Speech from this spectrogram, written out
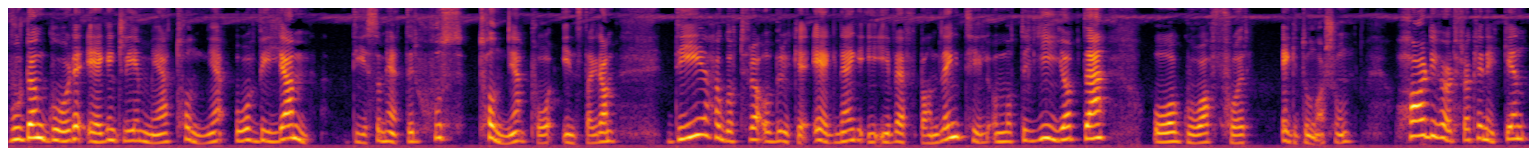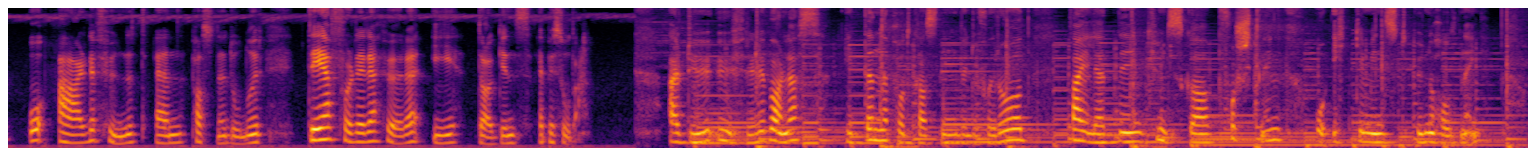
Hvordan går det egentlig med Tonje og William, de som heter Hos Tonje på Instagram? De har gått fra å bruke egenegg i IVF-behandling til å måtte gi opp det og gå for eggdonasjon. Har de hørt fra klinikken, og er det funnet en passende donor? Det får dere høre i dagens episode. Er du ufrivillig barnløs? I denne podkasten vil du få råd veiledning, kunnskap, forskning og ikke minst underholdning.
